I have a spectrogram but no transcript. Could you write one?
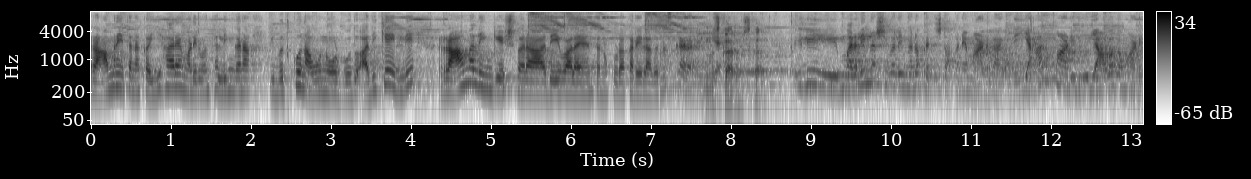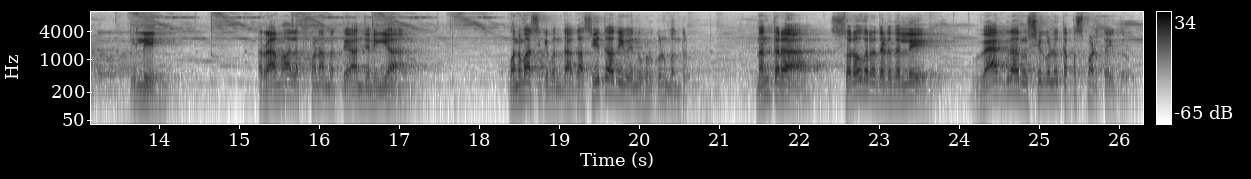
ರಾಮನೇ ತನ್ನ ಕೈಹಾರೆ ಮಾಡಿರುವಂಥ ಲಿಂಗನ ಇವತ್ತಿಗೂ ನಾವು ನೋಡ್ಬೋದು. ಅದಕ್ಕೆ ಇಲ್ಲಿ ರಾಮಲಿಂಗೇಶ್ವರ ದೇವಾಲಯ ಅಂತಲೂ ಕೂಡ ಕರೆಯಲಾಗುತ್ತೆ. ನಮಸ್ಕಾರ ನಿಮಗೆ. ನಮಸ್ಕಾರ ನಮಸ್ಕಾರ. ಇಲ್ಲಿ ಮರಳಿನ ಶಿವಲಿಂಗನ ಪ್ರತಿಷ್ಠಾಪನೆ ಮಾಡಲಾಗಿದೆ. ಯಾರು ಮಾಡಿದ್ರು ಯಾವಾಗ ಮಾಡಿದ್ರು? ಇಲ್ಲಿ ರಾಮ ಲಕ್ಷ್ಮಣ ಮತ್ತು ಆಂಜನೇಯ ವನವಾಸಕ್ಕೆ ಬಂದಾಗ ಸೀತಾದೇವಿಯನ್ನು ಹುಡ್ಕೊಂಡು ಬಂದರು. ನಂತರ ಸರೋವರ ದಡದಲ್ಲಿ ವ್ಯಾಘ್ರ ಋಷಿಗಳು ತಪಸ್ಸು ಮಾಡ್ತಾ ಇದ್ದರು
